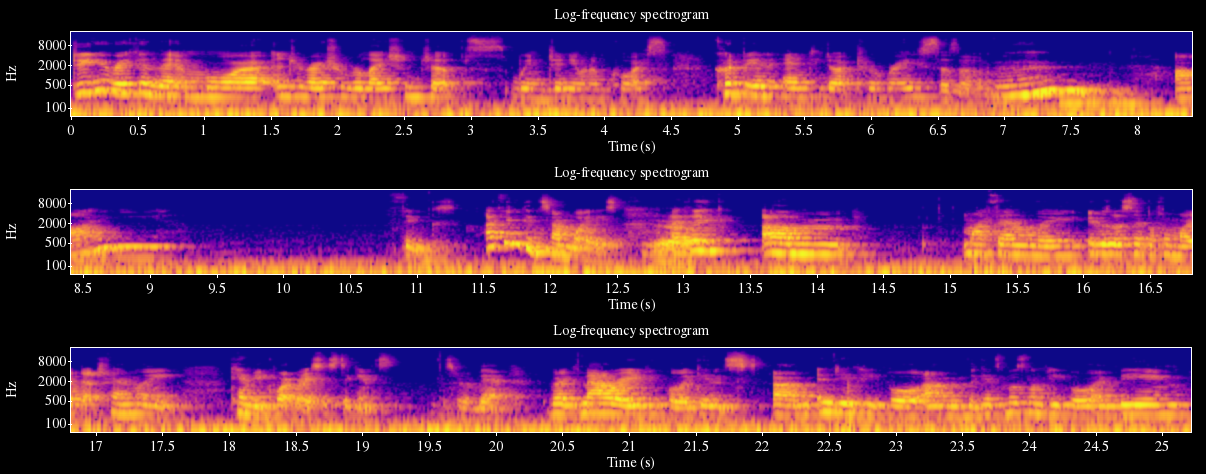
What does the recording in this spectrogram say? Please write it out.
Do you reckon that more interracial relationships, when genuine of course, could be an antidote to racism? Mm, I think I think in some ways. Yeah. I think um, my family, it was as I said before, my Dutch family can be quite racist against sort of bad, like Maori people against um, Indian people, um, against Muslim people, and being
